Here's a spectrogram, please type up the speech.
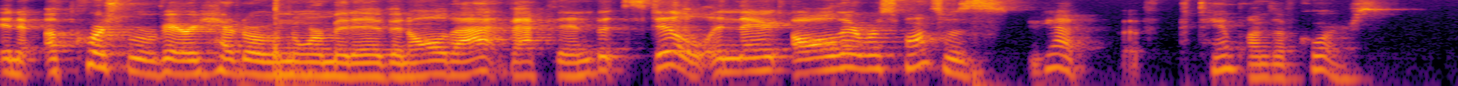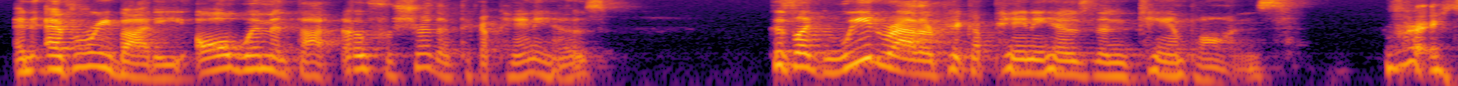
And of course, we were very heteronormative and all that back then, but still, and they all their response was, yeah, tampons, of course. And everybody, all women thought, oh, for sure, they'd pick up pantyhose. Because like we'd rather pick up pantyhose than tampons. Right.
